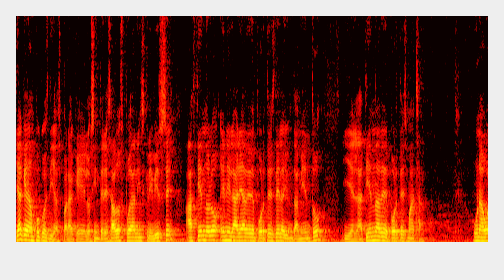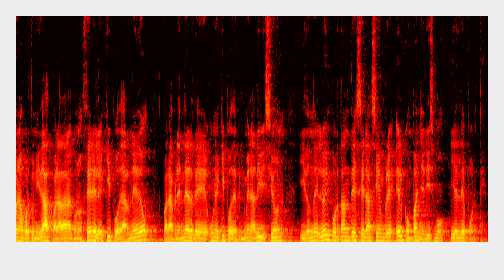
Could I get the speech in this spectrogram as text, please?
ya quedan pocos días para que los interesados puedan inscribirse haciéndolo en el área de deportes del ayuntamiento y en la tienda de deportes Machaco. Una buena oportunidad para dar a conocer el equipo de Arnedo, para aprender de un equipo de primera división y donde lo importante será siempre el compañerismo y el deporte.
